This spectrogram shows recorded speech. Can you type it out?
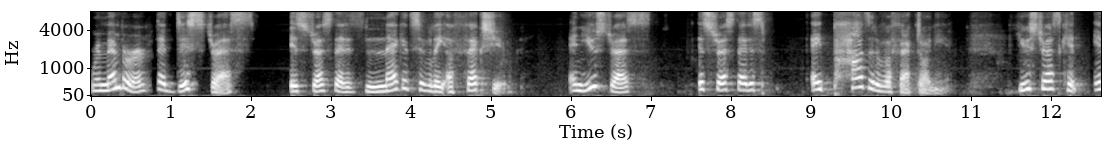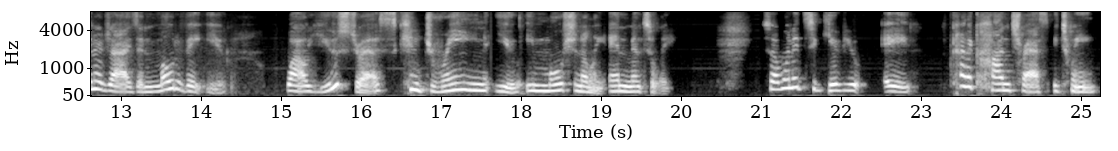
Remember that distress is stress that is negatively affects you, and eustress is stress that is a positive effect on you. Eustress can energize and motivate you while eustress can drain you emotionally and mentally. So I wanted to give you a kind of contrast between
